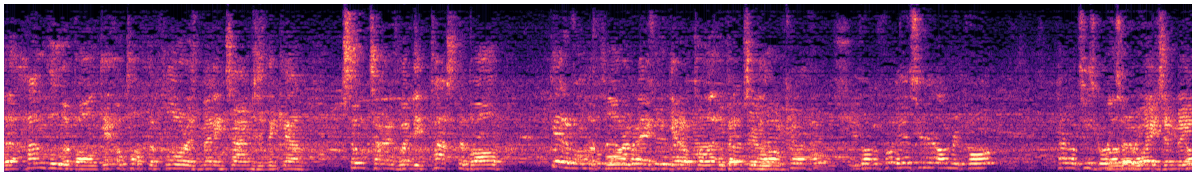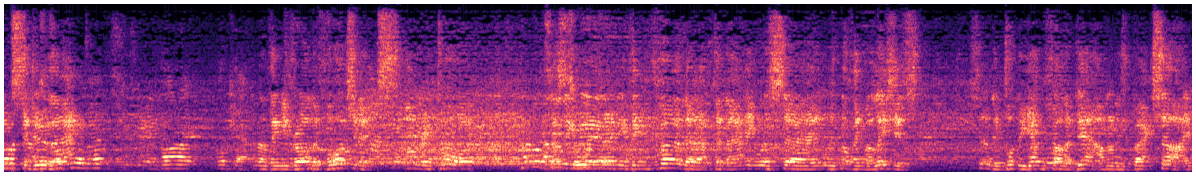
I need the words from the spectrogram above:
that handle the ball get up off the floor as many times as they can. Sometimes when they pass the ball, get them on the floor and make them get up a little bit too long. Careful. You've got to put the incident on report. Penalties going Well, to there are win. ways and means to do that. Okay, mate. All right. Okay. And I think he's rather fortunate on report. I don't think to we heard anything further after that. It was uh, it was nothing malicious. Certainly put the young fella down on his backside,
